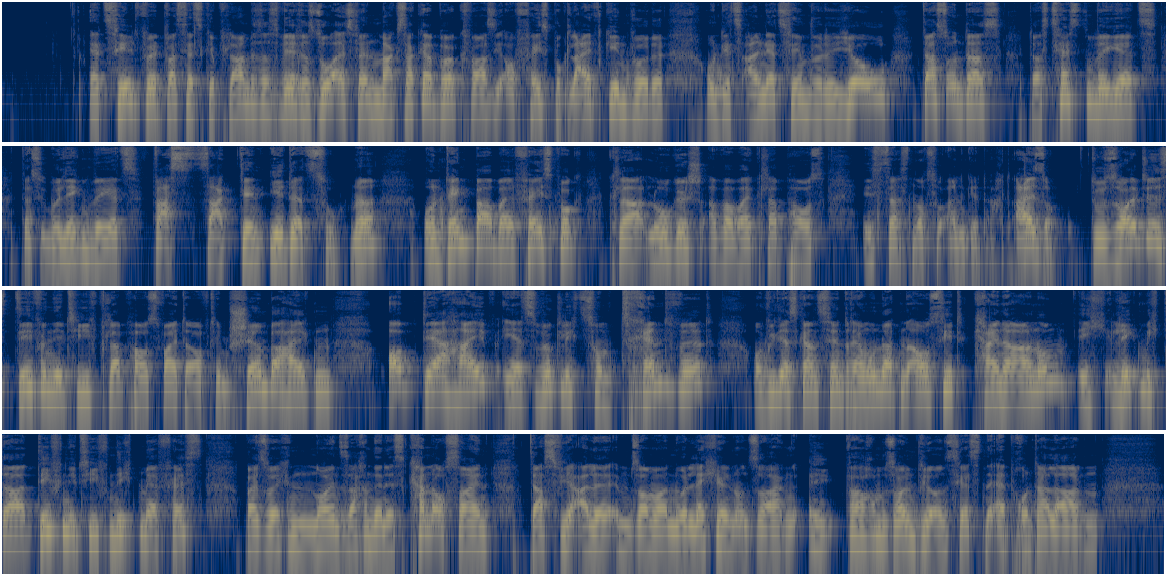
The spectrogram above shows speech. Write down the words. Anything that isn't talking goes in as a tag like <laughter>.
erzählt wird, was jetzt geplant ist. Das wäre so, als wenn Mark Zuckerberg quasi auf Facebook live gehen würde und jetzt allen erzählen würde, yo, das und das, das testen wir jetzt, das überlegen wir jetzt, was sagt denn ihr dazu? Ne? Und denkbar bei Facebook, klar, logisch, aber bei Clubhouse ist das noch so angedacht. Also, du solltest definitiv Clubhouse weiter auf dem Schirm behalten. Ob der Hype jetzt wirklich zum Trend wird und wie das Ganze in drei Monaten aussieht, keine Ahnung. Ich lege mich da definitiv nicht mehr fest bei solchen neuen Sachen, denn es kann auch sein, dass wir alle im Sommer nur lächeln und sagen, ey, warum sollen wir uns jetzt eine App runterladen?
